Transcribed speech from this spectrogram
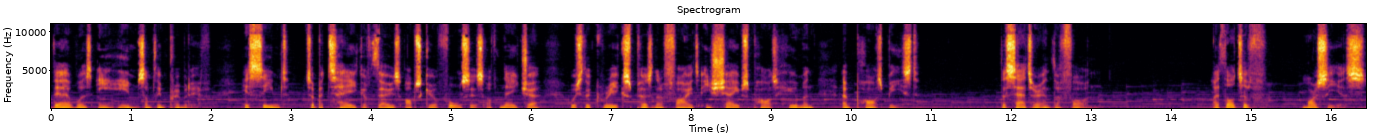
There was in him something primitive. He seemed to partake of those obscure forces of nature which the Greeks personified in shapes part human and part beast the satyr and the faun. I thought of Marsyas,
